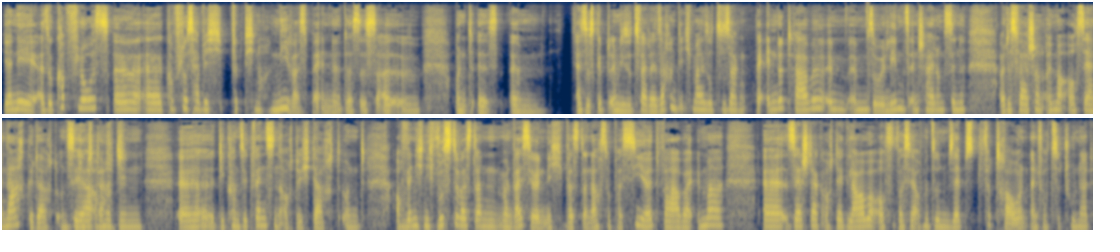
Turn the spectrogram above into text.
ja, nee, also kopflos, äh, äh, kopflos habe ich wirklich noch nie was beendet. Das ist äh, und es, ähm, also es gibt irgendwie so zwei, drei Sachen, die ich mal sozusagen beendet habe im, im so Lebensentscheidungssinne. Aber das war schon immer auch sehr nachgedacht und sehr, sehr auch mit den äh, die Konsequenzen auch durchdacht. Und auch wenn ich nicht wusste, was dann, man weiß ja nicht, was danach so passiert, war aber immer äh, sehr stark auch der Glaube, auch was ja auch mit so einem Selbstvertrauen einfach zu tun hat.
